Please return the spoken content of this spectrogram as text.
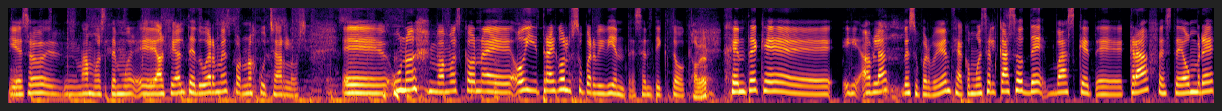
Y eso, eh, vamos, te eh, al final te duermes por no escucharlos. Eh, uno, vamos con. eh, hoy traigo los supervivientes en TikTok. A ver. Gente que eh, y habla de supervivencia, como es el caso de Basket eh, Craft. Este hombre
